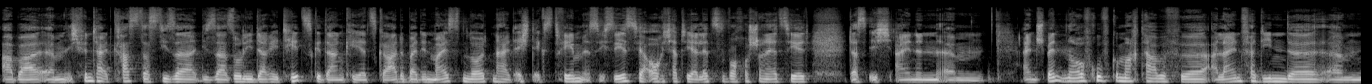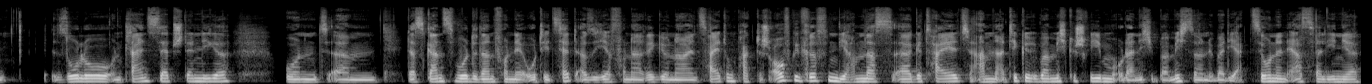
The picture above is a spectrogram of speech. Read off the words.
aber ähm, ich finde halt krass, dass dieser, dieser Solidaritätsgedanke jetzt gerade bei den meisten Leuten halt echt extrem ist. Ich sehe es ja auch, ich hatte ja letzte Woche schon erzählt, dass ich einen, ähm, einen Spendenaufruf gemacht habe für alleinverdienende ähm, Solo- und Kleinstselbstständige. Und ähm, das Ganze wurde dann von der OTZ, also hier von der regionalen Zeitung, praktisch aufgegriffen. Die haben das äh, geteilt, haben einen Artikel über mich geschrieben, oder nicht über mich, sondern über die Aktion in erster Linie,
